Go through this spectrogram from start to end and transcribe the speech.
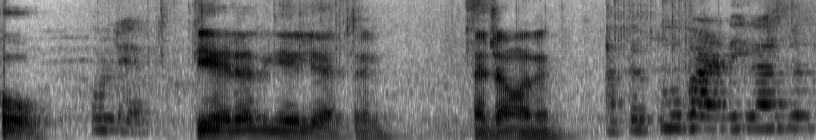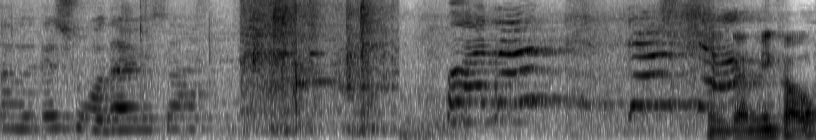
हो. कुठे? ती ह्याच्यात गेली असेल त्याच्यामध्ये. आता तू भांडी घासलं तर ते शोधायचं. ठीक आहे मी खाऊ?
